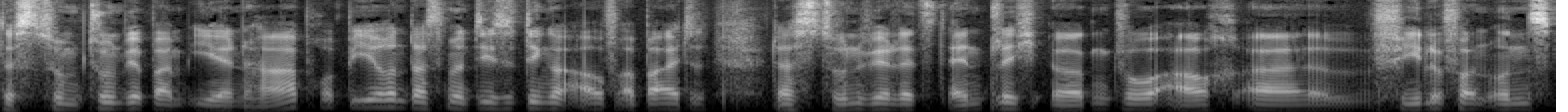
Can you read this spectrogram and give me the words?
Das tun wir beim INH probieren, dass man diese Dinge aufarbeitet. Das tun wir letztendlich irgendwo auch äh, viele von uns,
